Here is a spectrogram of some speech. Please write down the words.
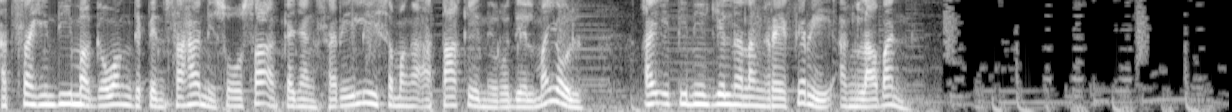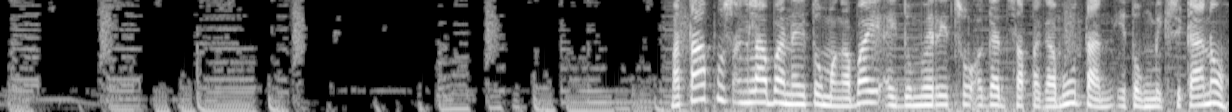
At sa hindi magawang depensahan ni Sosa ang kanyang sarili sa mga atake ni Rodel Mayol, ay itinigil na ng referee ang laban. Matapos ang laban na itong mga bay ay dumiretso agad sa pagamutan itong Meksikano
